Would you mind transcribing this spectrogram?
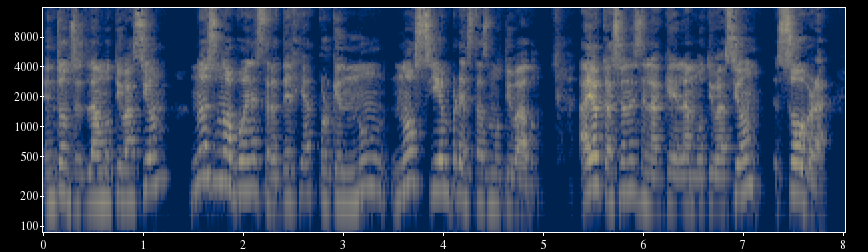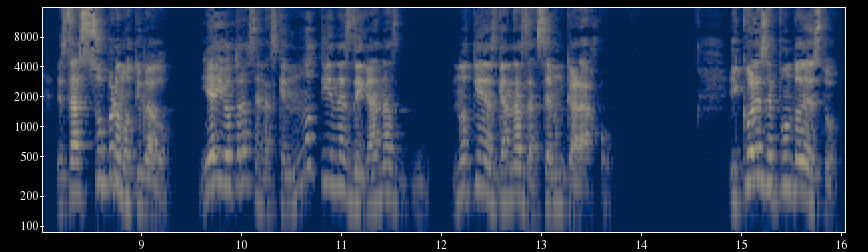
Entonces, la motivación no es una buena estrategia porque no, siempre estás motivado. Hay ocasiones en las que la motivación sobra, estás súper motivado. Y hay otras en las que no tienes, de ganas, no tienes ganas de hacer un carajo. ¿Y cuál es el punto de esto?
